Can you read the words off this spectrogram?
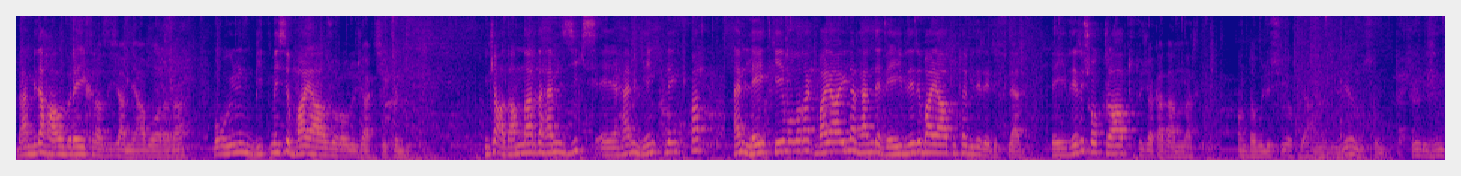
Ben bir de Hullbreaker alacağım ya bu arada. Bu oyunun bitmesi bayağı zor olacak çetim. Çünkü adamlarda hem Ziggs e, hem Gangplank var. Hem late game olarak bayağı iyiler hem de wave'leri bayağı tutabilir herifler. Wave'leri çok rahat tutacak adamlar. Lan W'su yok yalnız biliyor musun? Bu bizim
